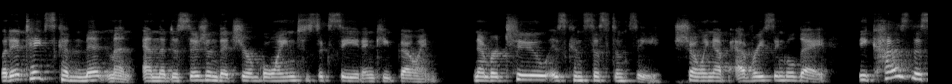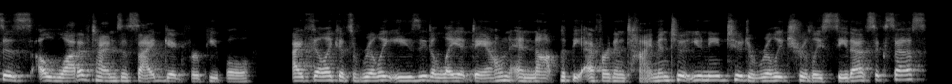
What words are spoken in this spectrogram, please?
but it takes commitment and the decision that you're going to succeed and keep going. Number two is consistency, showing up every single day. Because this is a lot of times a side gig for people, I feel like it's really easy to lay it down and not put the effort and time into it you need to to really truly see that success.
